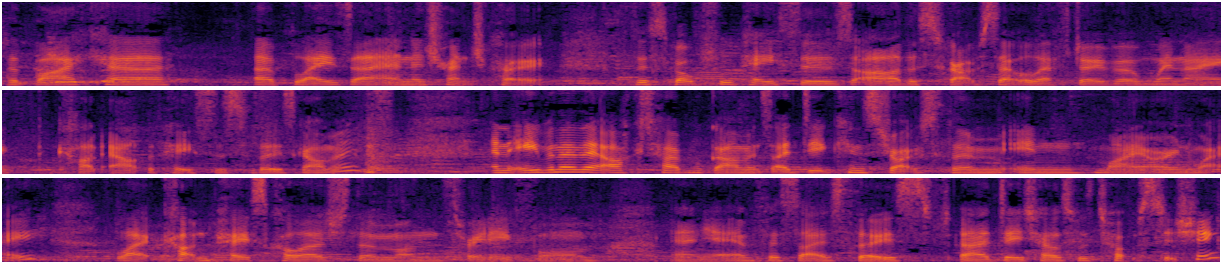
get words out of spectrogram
the biker, a blazer and a trench coat. The sculptural pieces are the scraps that were left over when I cut out the pieces for those garments. And even though they're archetypal garments, I did construct them in my own way, like cut and paste collage them on 3D form and yeah, emphasize those uh, details with top stitching.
